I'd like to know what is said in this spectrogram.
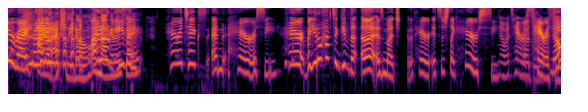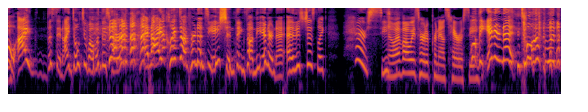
you're right, but I don't actually know. I'm I not don't gonna even- say. Heretics and heresy. Her- but you don't have to give the uh as much with hair. It's just like heresy. no, it's heresy. No, it's heresy. No, I listen. I don't do well with this word, and I clicked on pronunciation things on the internet, and it's just like Heresy. No, I've always heard it pronounced heresy. Well, the internet told, would,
